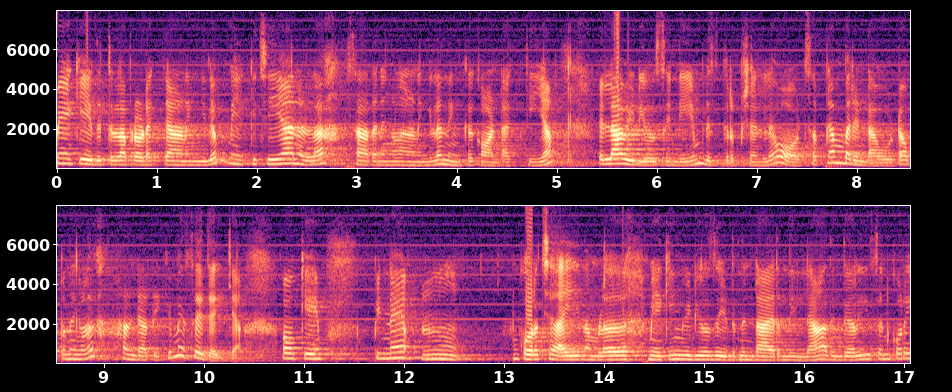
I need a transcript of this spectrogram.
മേക്ക് ചെയ്തിട്ടുള്ള പ്രോഡക്റ്റ് ആണെങ്കിലും മേക്ക് ചെയ്യാനുള്ള സാധനങ്ങളാണെങ്കിലും നിങ്ങൾക്ക് കോൺടാക്റ്റ് ചെയ്യാം. എല്ലാ വീഡിയോസിന്റെയും ഡിസ്ക്രിപ്ഷനിൽ വാട്സപ്പ് നമ്പർ ഉണ്ടാവും കേട്ടോ അപ്പോൾ നിങ്ങൾ അതിന്റെ അകത്തേക്ക് മെസ്സേജ് അയയ്ക്കാം. ഓക്കെ പിന്നെ കുറച്ചായി നമ്മൾ മേക്കിംഗ് വീഡിയോസ് ഇടുന്നുണ്ടായിരുന്നില്ല. അതിന്റെ റീസൺ കുറേ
